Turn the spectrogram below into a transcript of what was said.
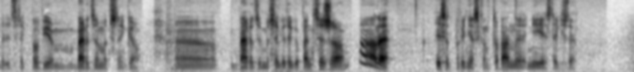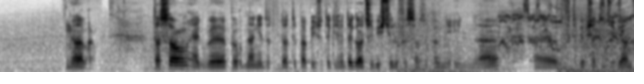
mm, że tak powiem, bardzo mocnego, e, bardzo mocnego tego pancerza, ale jest odpowiednio skontowany, nie jest tak źle. No dobra. To są jakby porównanie do, do typa 59. Oczywiście lufy są zupełnie inne. E, W typie 59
